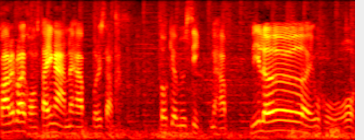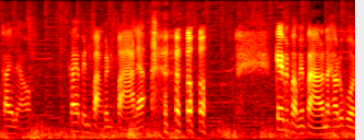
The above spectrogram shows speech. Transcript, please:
ความเรียบร้อยของไซต์งานนะครับ บริษัทโตเกียวมิวสิกนะครับ นี่เลยโอ้โหใกล้แล้ว ใกล้เป็นฝั่งเป็นฝาแล้ว ใกล้เป็นฝั่งเป็นฝาแล้วนะครับ ทุกคน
